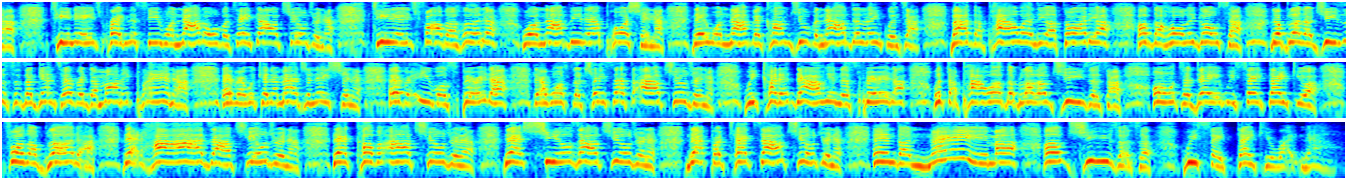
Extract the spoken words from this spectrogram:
Teenage pregnancy will not overtake our children. Teenage fatherhood will not be their portion. They will not become juvenile delinquents by the power and the authority of the Holy Ghost. The blood of Jesus is against every demonic plan, every wicked imagination, every evil spirit that wants to chase after our children. We cut it down in the spirit with the power of the blood of Jesus. On today, we say thank you for the blood that hides our children, that cover our children, that shields our children, that protects our children. In the name of Jesus, we say thank you right now.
